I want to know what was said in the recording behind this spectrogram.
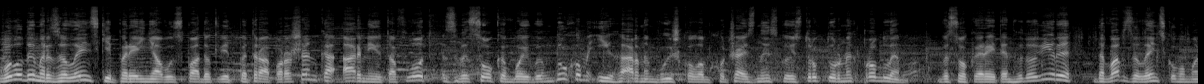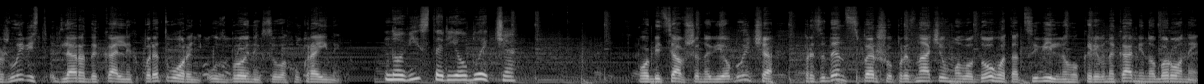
Володимир Зеленський перейняв у спадок від Петра Порошенка армію та флот з високим бойовим духом і гарним вишколом, хоча й з низкою структурних проблем. Високий рейтинг довіри давав Зеленському можливість для радикальних перетворень у збройних силах України. Нові старі обличчя. Пообіцявши нові обличчя, президент спершу призначив молодого та цивільного керівника Міноборони.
